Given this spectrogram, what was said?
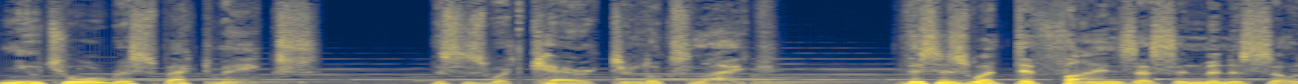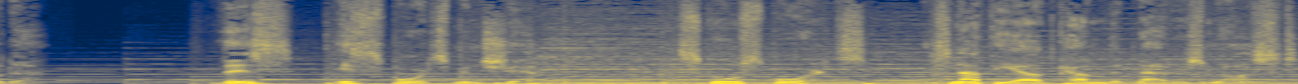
mutual respect makes. This is what character looks like. This is what defines us in Minnesota. This is sportsmanship. School sports. It's not the outcome that matters most,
